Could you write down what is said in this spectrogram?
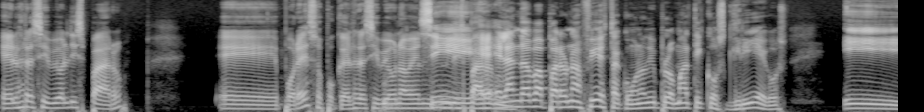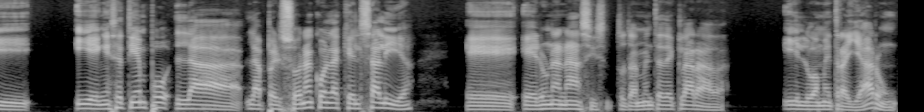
él recibió el disparo eh, por eso, porque él recibió una vez un Sí, disparo. él, él andaba para una fiesta con unos diplomáticos griegos y, y en ese tiempo la, la persona con la que él salía eh, era una nazi totalmente declarada y lo ametrallaron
